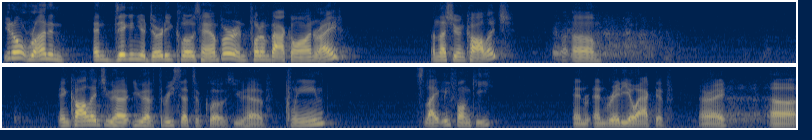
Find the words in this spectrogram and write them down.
you don't run and, and dig in your dirty clothes hamper and put them back on, right? Unless you're in college. Um, in college, you have, you have three sets of clothes you have clean, slightly funky, and, and radioactive, all right? Uh,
